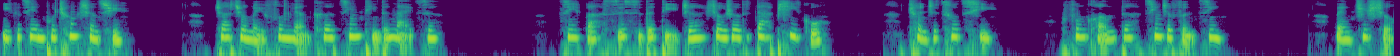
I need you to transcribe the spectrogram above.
一个箭步冲上去，抓住美凤两颗坚挺的奶子，鸡巴死死的抵着肉肉的大屁股，喘着粗气，疯狂的亲着粉颈，两只手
